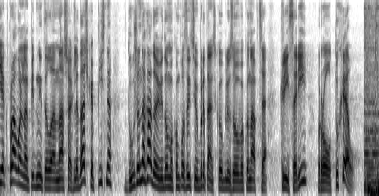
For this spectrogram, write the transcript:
І як правильно підмітила наша глядачка, пісня дуже нагадує відому композицію британського блюзового виконавця Кріса Рі «Road to Hell».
